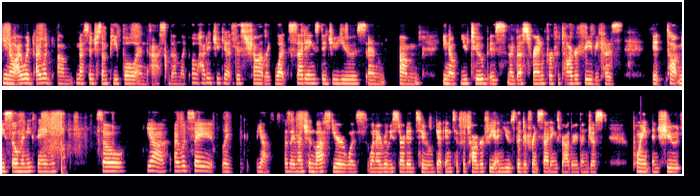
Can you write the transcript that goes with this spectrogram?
you know, I would I would um, message some people and ask them like, "Oh, how did you get this shot? Like, what settings did you use?" And um, you know, YouTube is my best friend for photography because it taught me so many things. So, yeah, I would say, like, yeah, as I mentioned, last year was when I really started to get into photography and use the different settings rather than just point and shoot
